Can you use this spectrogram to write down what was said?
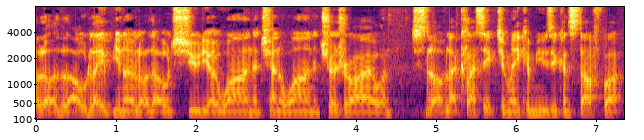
a lot of the old label, you know, a lot of the old Studio One and Channel One and Treasure Isle, and just a lot of like classic Jamaican music and stuff. But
